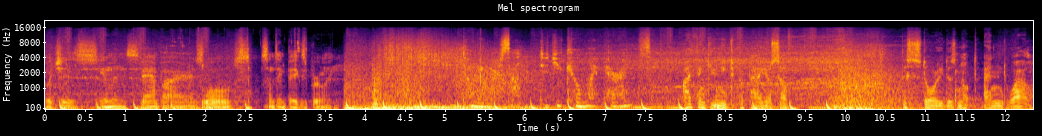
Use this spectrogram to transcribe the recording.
Which is humans, vampires, wolves. Something big's brewing. Tell me, Marcel, did you kill my parents? I think you need to prepare yourself. This story does not end well.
